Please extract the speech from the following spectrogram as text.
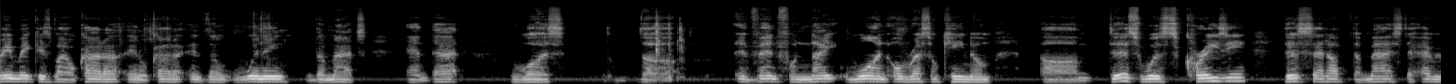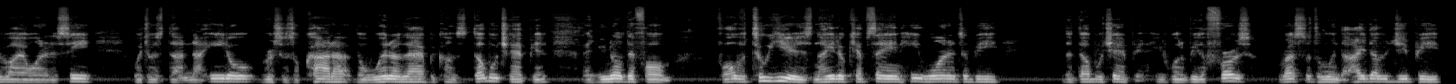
Rainmakers by Okada, and Okada ends up winning the match and that was the event for night one of Wrestle Kingdom. Um, this was crazy. This set up the match that everybody wanted to see, which was the Naito versus Okada. The winner of that becomes double champion, and you know that for for over two years, Naito kept saying he wanted to be the double champion. He was going to be the first wrestler to win the IWGP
